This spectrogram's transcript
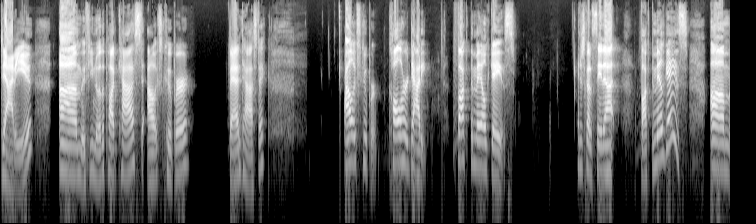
Daddy. Um, if you know the podcast, Alex Cooper, fantastic. Alex Cooper, Call Her Daddy. Fuck the male gaze. I just got to say that. Fuck the male gaze. Um,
